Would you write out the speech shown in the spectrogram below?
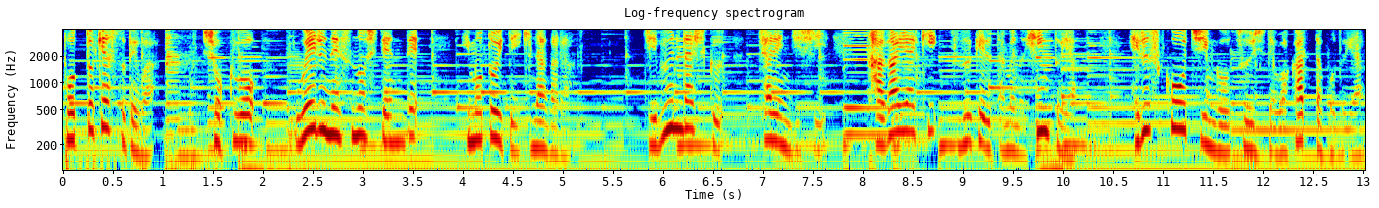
ポッドキャストでは食をウェルネスの視点で紐解いていきながら自分らしくチャレンジし輝き続けるためのヒントやヘルスコーチングを通じて分かったことや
